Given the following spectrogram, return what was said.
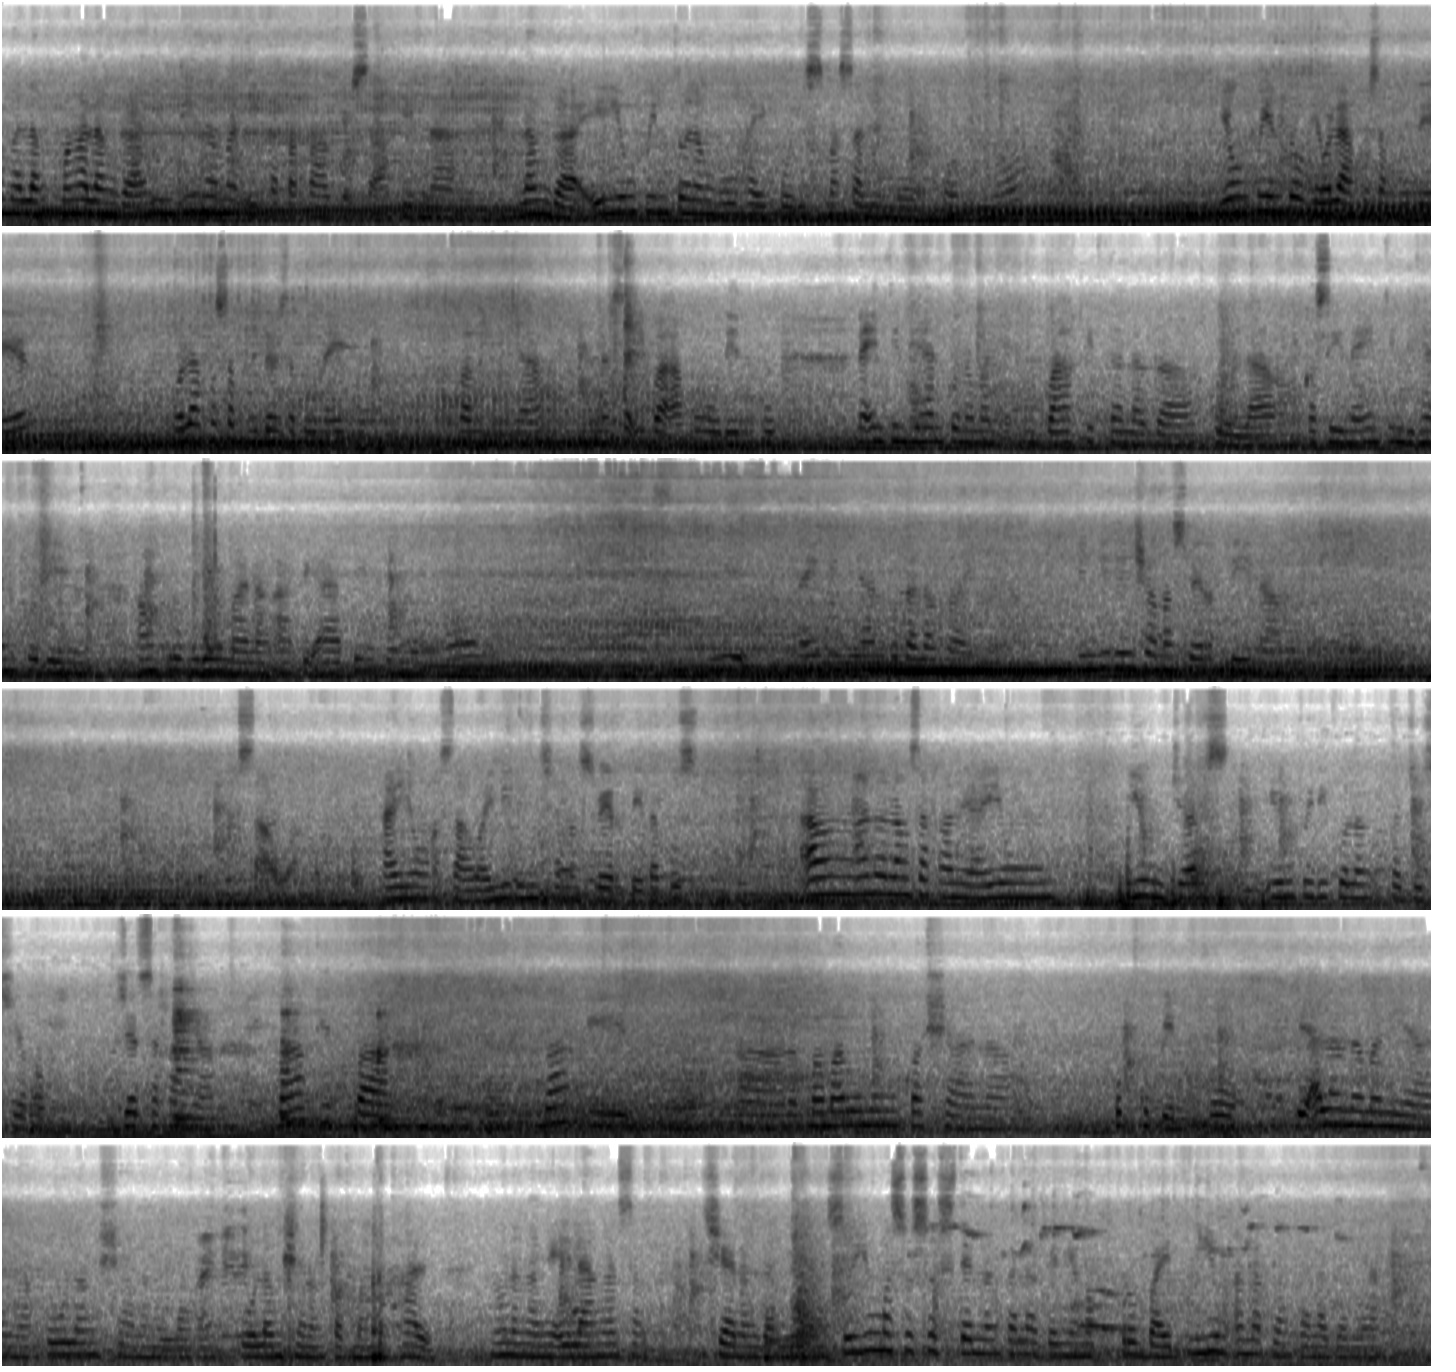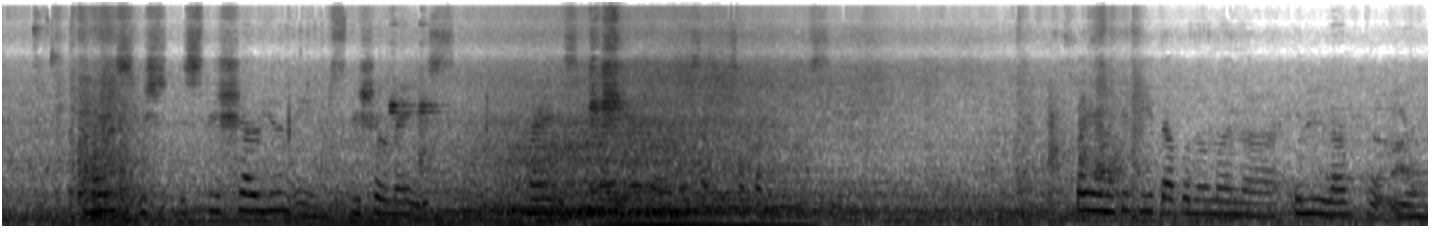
malang, mga langga, hindi naman ikatatago sa akin na langga, eh yung kwento ng buhay ko is masalumuot, no? Yung kwento, eh, wala ako sa puder, wala ako sa puder sa tunay kong pamilya, nasa iba ako, din ko, naintindihan ko naman kung bakit talaga kulang, kasi naintindihan ko din ang problema ng ati-ating ko noon. Hindi, naintindihan ko talaga eh. Hindi din siya maswerte ng asawa. Ay, yung asawa, hindi din siya maswerte. Tapos, ang ano lang sa kanya, yung yung judge, yung pwede ko lang ika-judge siya judge sa kanya, bakit ba bakit ah, nagmamarunong pa siya na kupkupin ko? Di alam naman niya na kulang siya ng love, kulang siya ng pagmamahal. No, nangangailangan sa siya ng ganyan. So, yung masusustain lang talaga niya, mag-provide, yung anak lang talaga niya. May spe- special yun eh. Special may, is, may, may, ano, may sakit sa pag-iisip. Kaya nakikita ko naman na in love po yung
